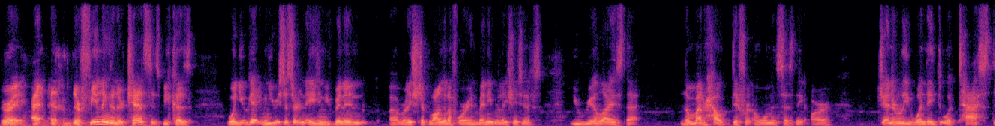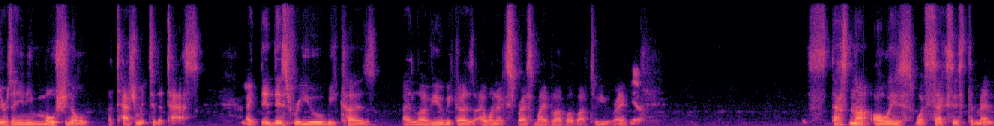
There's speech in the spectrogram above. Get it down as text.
right and, and their feelings and their chances because when you get when you reach a certain age and you've been in a relationship long enough or in many relationships you realize that no matter how different a woman says they are generally when they do a task there's an emotional attachment to the task. I did this for you because i love you because i want to express my blah blah blah to you right? Yeah. that's not always what sex is to men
